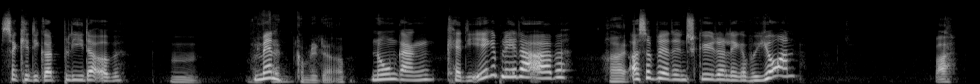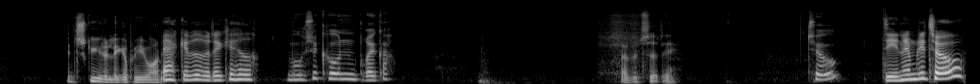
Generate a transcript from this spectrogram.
så kan de godt blive deroppe. Mm. Men kom de derop? nogle gange kan de ikke blive deroppe, Nej. og så bliver det en sky, der ligger på jorden. Hvad? En sky, der ligger på jorden. Ja, jeg kan vide, hvad det kan hedde. Mosekonen brygger. Hvad betyder det? Tog. Det er nemlig tog.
